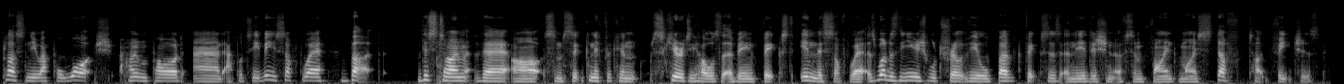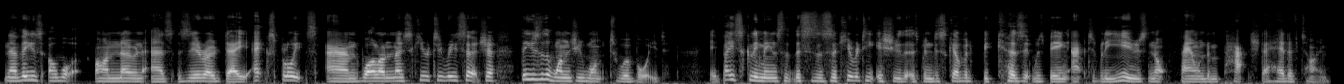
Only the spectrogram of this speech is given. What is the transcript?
plus new Apple Watch, HomePod, and Apple TV software, but this time there are some significant security holes that are being fixed in this software, as well as the usual trivial bug fixes and the addition of some Find My Stuff type features. Now these are what are known as zero-day exploits, and while I'm no security researcher, these are the ones you want to avoid. It basically means that this is a security issue that has been discovered because it was being actively used, not found and patched ahead of time.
